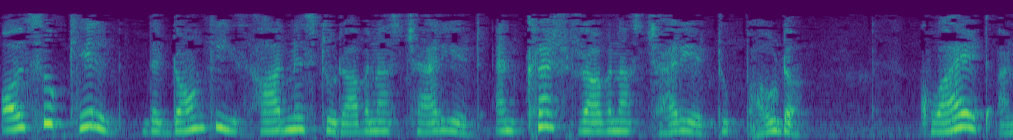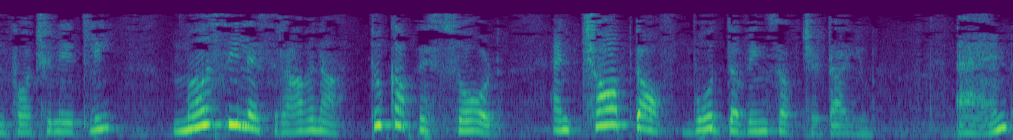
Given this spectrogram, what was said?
also killed the donkeys harnessed to Ravana's chariot and crushed Ravana's chariot to powder. Quite unfortunately, merciless Ravana took up his sword and chopped off both the wings of Jatayu. And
